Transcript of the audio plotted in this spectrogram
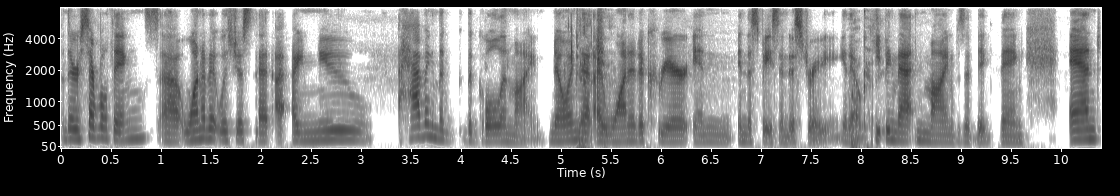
there are several things. Uh, one of it was just that I, I, knew having the the goal in mind, knowing gotcha. that I wanted a career in in the space industry. You know, okay. keeping that in mind was a big thing, and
